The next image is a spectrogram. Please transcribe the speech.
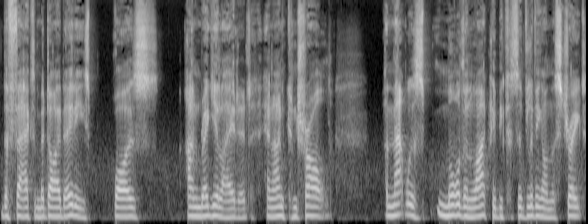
the fact that my diabetes was unregulated and uncontrolled. And that was more than likely because of living on the street.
